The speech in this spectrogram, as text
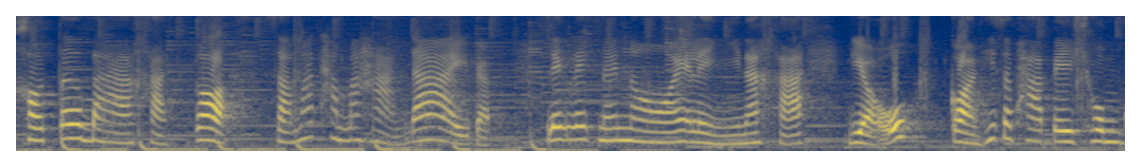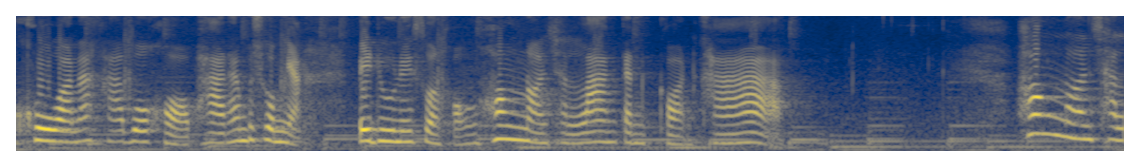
เคาน์เตอร์บาร์ค่ะ ก็สามารถทำอาหารได้แบบเล็กๆ น้อยๆ อะไรอย่างนี้นะคะ เดี๋ยวก่อนที่จะพาไปชมครัวนะคะ โบขอพาท่านผู้ชมเนี่ยไปดูในส่วนของห้องนอนชั้นล่างกันก่อนค่ะ ห้องนอนชั้น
